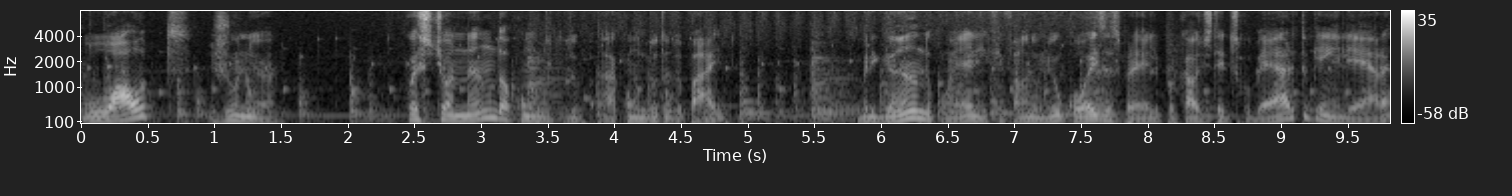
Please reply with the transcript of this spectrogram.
Walt Jr. questionando a conduta do, a conduta do pai, brigando com ele, enfim, falando mil coisas pra ele por causa de ter descoberto quem ele era,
